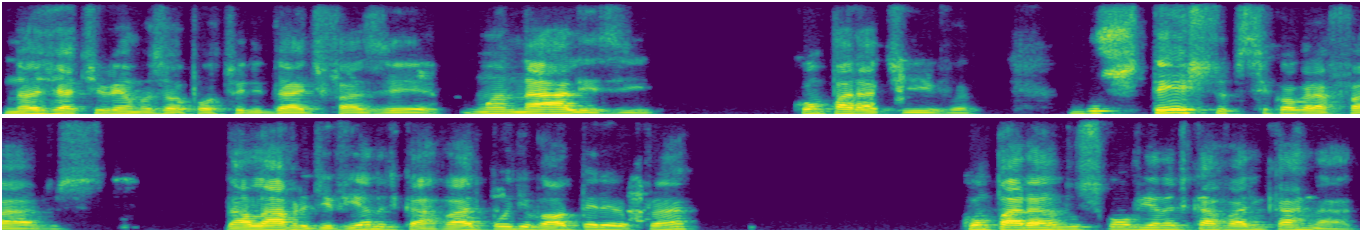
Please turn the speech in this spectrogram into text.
Nós já tivemos a oportunidade de fazer uma análise comparativa dos textos psicografados da Lavra de Viana de Carvalho por Divaldo Pereira Franco, comparando-os com Viana de Carvalho encarnado.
